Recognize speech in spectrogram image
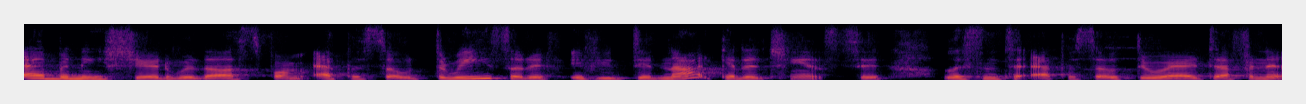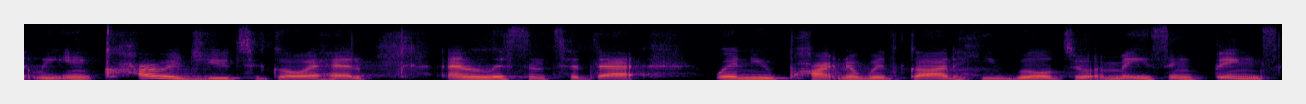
Ebony shared with us from episode three. So if, if you did not get a chance to listen to episode three, I definitely encourage you to go ahead and listen to that when you partner with God, He will do amazing things.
